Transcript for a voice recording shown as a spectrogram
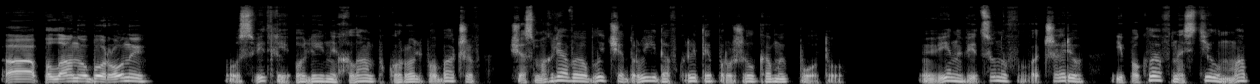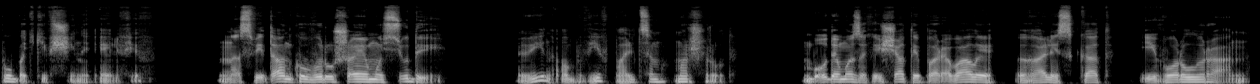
А план оборони? У світлі олійних ламп король побачив, що смагляве обличчя друїда вкрите прожилками поту. Він відсунув вечерю і поклав на стіл мапу батьківщини ельфів. На світанку вирушаємо сюди. Він обвів пальцем маршрут. Будемо захищати перевали Галіскат і Ворлран,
